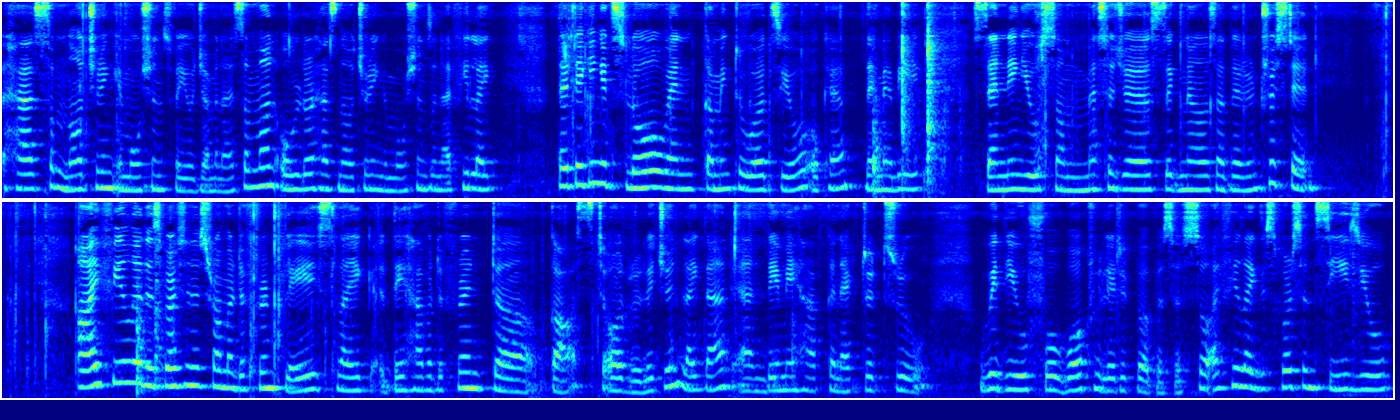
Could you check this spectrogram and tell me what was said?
has some nurturing emotions for you, Gemini. Someone older has nurturing emotions, and I feel like they're taking it slow when coming towards you, okay? They may be sending you some messages, signals that they're interested. I feel that this person is from a different place, like they have a different uh, caste or religion, like that, and they may have connected through with you for work related purposes. So I feel like this person sees you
